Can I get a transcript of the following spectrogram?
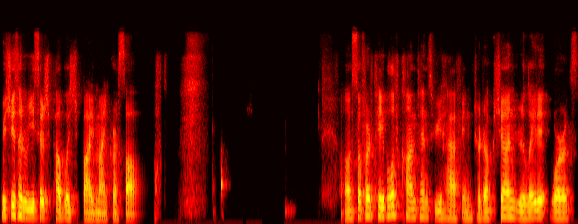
which is a research published by Microsoft. Uh, so for table of contents, we have introduction, related works,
